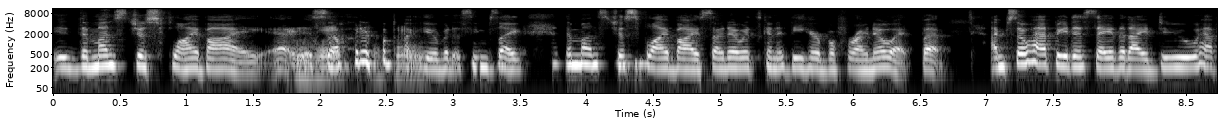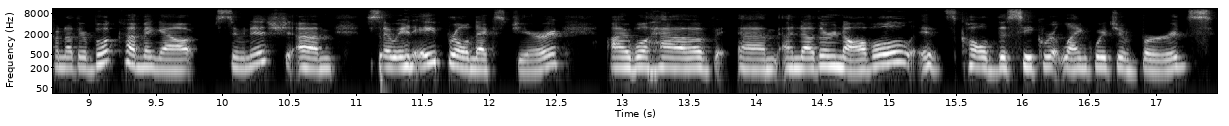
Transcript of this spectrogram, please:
it, the months just fly by. Mm-hmm. So I don't know about you, but it seems like the months just fly by. So I know it's going to be here before I know it. But I'm so happy to say that I do have another book coming out soonish. Um, so in April next year, I will have um, another novel. It's called The Secret Language of Birds.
